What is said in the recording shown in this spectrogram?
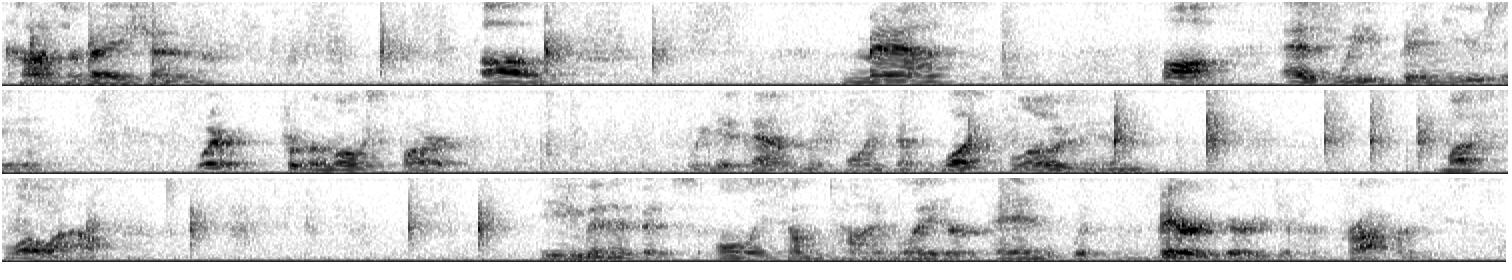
conservation of mass law as we've been using it. where for the most part we get down to the point that what flows in must flow out even if it's only some time later and with very very different properties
